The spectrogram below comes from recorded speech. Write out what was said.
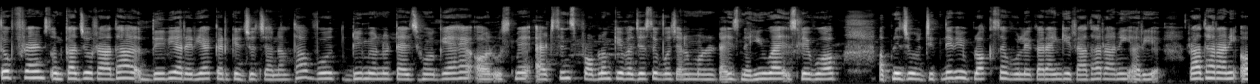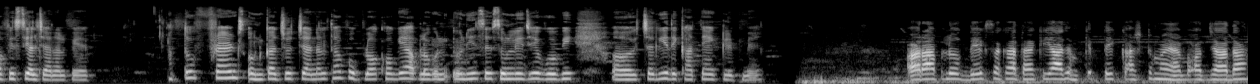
तो फ्रेंड्स उनका जो राधा देवी अरेरिया करके जो चैनल था, वो डीमोनेटाइज हो गया है और उसमें एडसेंस प्रॉब्लम की वजह से वो चैनल मोनेटाइज नहीं हुआ है। इसलिए वो अब अपने जो जितने भी ब्लॉग्स हैं, वो लेकर आएँगे राधा रानी अरिया राधा रानी ऑफिशियल चैनल पे। तो फ्रेंड्स उनका जो चैनल था, वो ब्लॉक हो गया। आप लोग उन्हीं से सुन लीजिए, वो भी चलिए दिखाते हैं क्लिप में। और आप लोग देख सका था कि आज हम कितने कष्ट में हैं, बहुत ज़्यादा।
